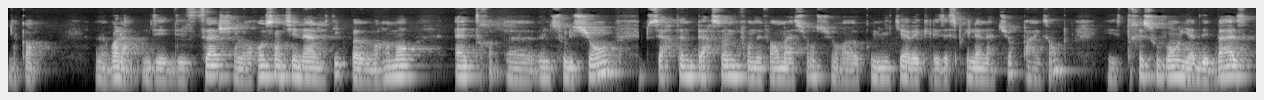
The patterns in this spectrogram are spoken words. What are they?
D'accord? Voilà, des, stages sur le ressenti énergétique peuvent vraiment être euh, une solution. Certaines personnes font des formations sur euh, communiquer avec les esprits de la nature, par exemple, et très souvent il y a des bases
